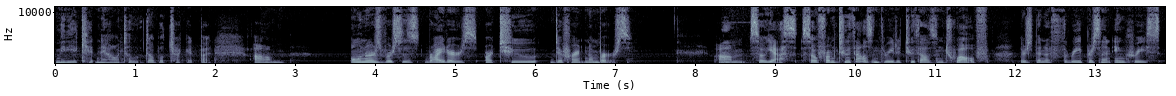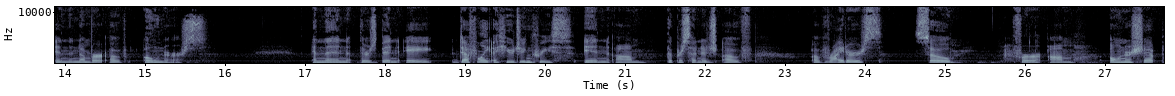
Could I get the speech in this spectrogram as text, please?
media kit now to double check it. But um, owners versus writers are two different numbers. Um, mm. So yes, so from 2003 to 2012, there's been a three percent increase in the number of owners and then there's been a definitely a huge increase in um, the percentage of of riders. So for um, ownership,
